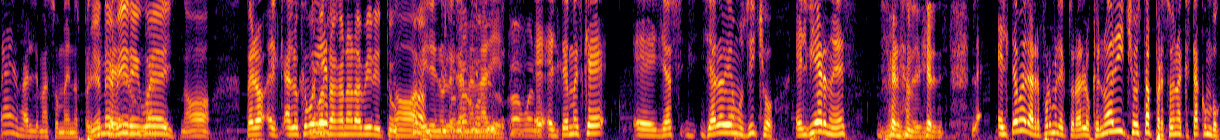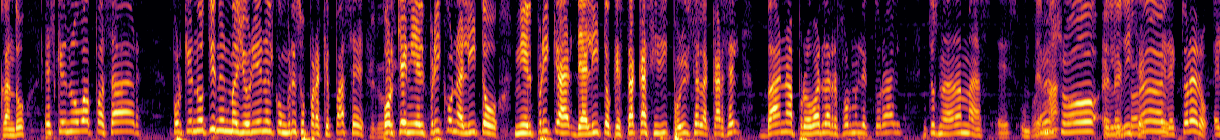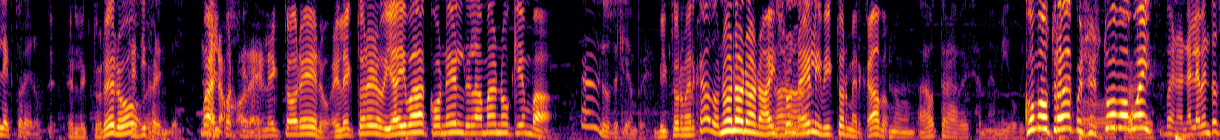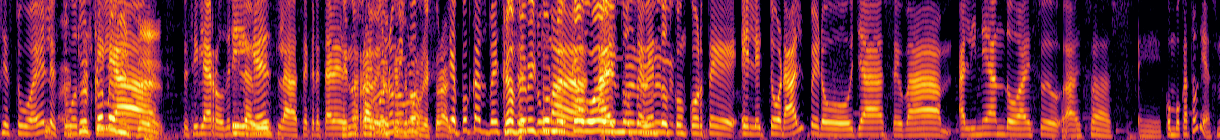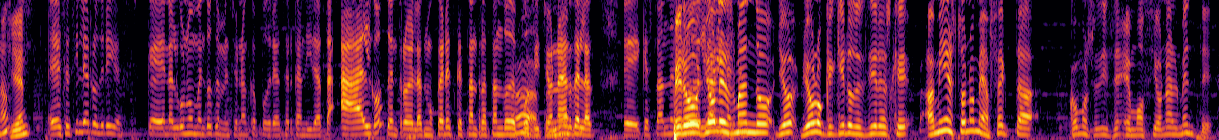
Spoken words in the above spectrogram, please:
Bueno, vale, más o menos. Pensé Viene que Viri, güey. No, pero el- a lo que Le voy vas es... a ganar a Viri tú. No, a Viri no le gana a nadie. Ah, bueno. Eh, el tema es que eh, ya, ya lo habíamos dicho, el viernes, perdón, el viernes, la- el tema de la reforma electoral, lo que no ha dicho esta persona que está convocando es que no va a pasar. Porque no tienen mayoría en el Congreso para que pase. Pero- Porque ni el PRI con Alito, ni el PRI de Alito, que está casi por irse a la cárcel, van a aprobar la reforma electoral. Entonces nada más es un Por tema eso, que tú dices, electoral. electorero, electorero, Electorero. que es diferente. Bueno, joder, electorero, electorero. Y ahí va con él de la mano, ¿quién va? Ah, los de siempre. Víctor Mercado. No, no, no, no, ahí No, son no. él y Víctor Mercado. No, a otra vez a mi amigo. Víctor. ¿Cómo otra vez? Pues si estuvo, Otra güey. vez. Bueno, en el evento sí estuvo él, estuvo Entonces, ¿qué me Cecilia, dices? Cecilia Sí, Rodríguez, la secretaria de no Desarrollo que Económico, que pocas veces ¿Qué hace se Víctor suma Mercado a estos eventos con corte electoral, pero ya se va alineando a eso, a esas eh, convocatorias, ¿no? ¿Quién? Eh, Cecilia Rodríguez, que en algún momento se mencionó que podría ser candidata a algo dentro de las mujeres que están tratando de Ah, posicionar, también. de las eh, que están dentro Pero yo les mando, yo, yo lo que quiero decir es que a mí esto no me afecta, ¿cómo se dice?, emocionalmente.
